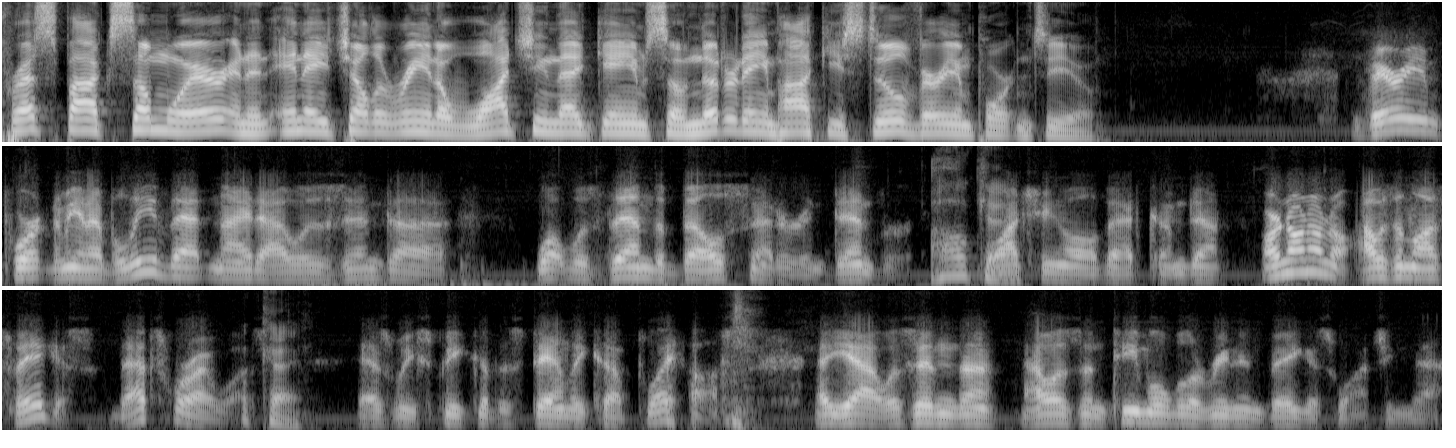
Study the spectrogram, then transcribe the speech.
press box somewhere in an NHL arena watching that game. So Notre Dame hockey is still very important to you. Very important. I mean, I believe that night I was in uh, what was then the Bell Center in Denver, okay. watching all that come down. Or no, no, no, I was in Las Vegas. That's where I was. Okay. As we speak of the Stanley Cup playoffs, uh, yeah, I was in uh, I was in T-Mobile Arena in Vegas watching that.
